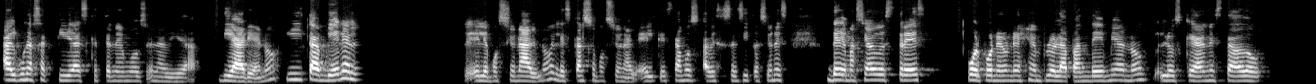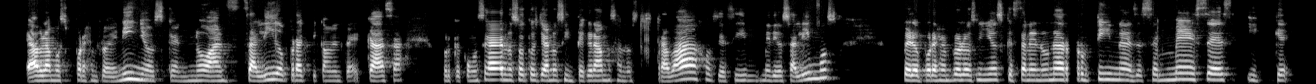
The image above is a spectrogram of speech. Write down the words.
algunas actividades que tenemos en la vida diaria, ¿no? Y también el, el emocional, ¿no? El descanso emocional, el que estamos a veces en situaciones de demasiado estrés, por poner un ejemplo, la pandemia, ¿no? Los que han estado, hablamos por ejemplo de niños que no han salido prácticamente de casa, porque como sea, nosotros ya nos integramos a nuestros trabajos y así medio salimos, pero por ejemplo los niños que están en una rutina desde hace meses y que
